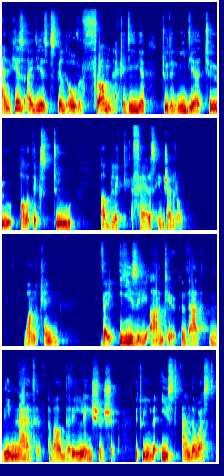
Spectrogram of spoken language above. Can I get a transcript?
And his ideas spilled over from academia to the media, to politics, to public affairs in general. One can very easily argue that the narrative about the relationship between the East and the West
